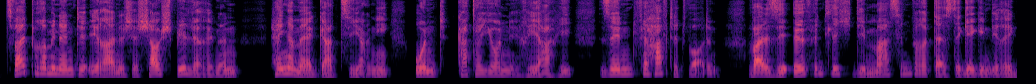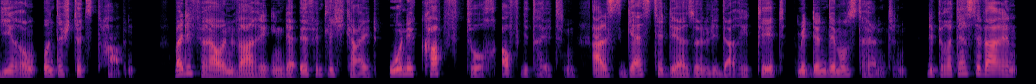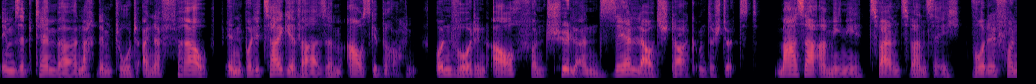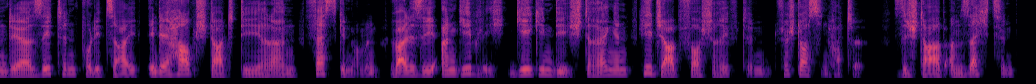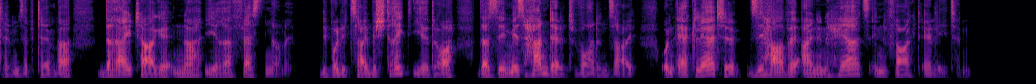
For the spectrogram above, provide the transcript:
Zwei prominente iranische Schauspielerinnen Hengame Gaziani und Katayon Riahi sind verhaftet worden, weil sie öffentlich die Massenproteste gegen die Regierung unterstützt haben. Beide Frauen waren in der Öffentlichkeit ohne Kopftuch aufgetreten, als Gäste der Solidarität mit den Demonstranten. Die Proteste waren im September nach dem Tod einer Frau in Polizeigewahrsam ausgebrochen und wurden auch von Schülern sehr lautstark unterstützt. Masa Amini, 22, wurde von der Sittenpolizei in der Hauptstadt Teheran festgenommen, weil sie angeblich gegen die strengen Hijab-Vorschriften verstoßen hatte. Sie starb am 16. September, drei Tage nach ihrer Festnahme. Die Polizei bestritt jedoch, dass sie misshandelt worden sei und erklärte, sie habe einen Herzinfarkt erlitten.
